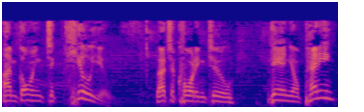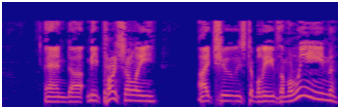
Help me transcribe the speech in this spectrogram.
I'm going to kill you. That's according to Daniel Penny. And uh, me personally, I choose to believe the Marine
